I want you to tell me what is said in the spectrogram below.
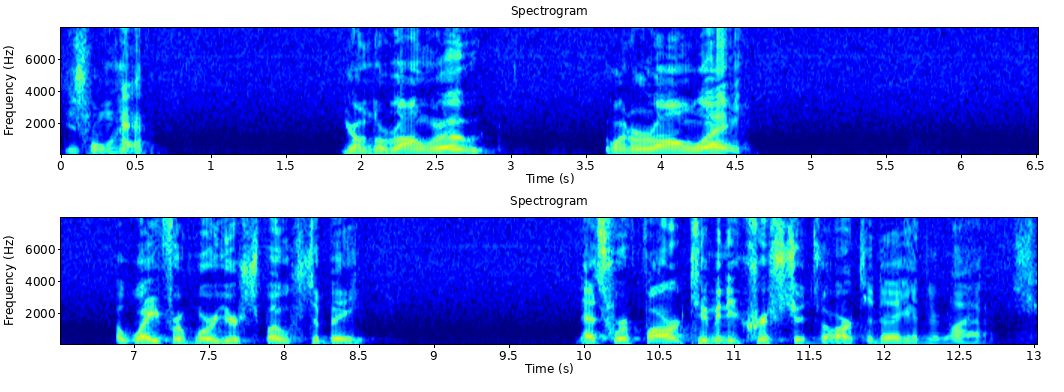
This won't happen. You're on the wrong road, going the wrong way, away from where you're supposed to be. That's where far too many Christians are today in their lives.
